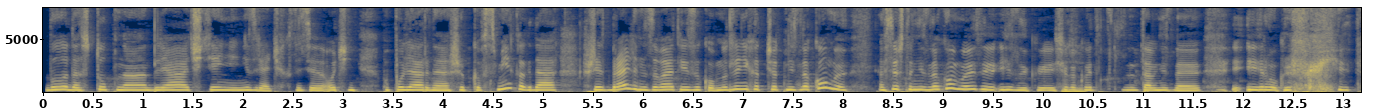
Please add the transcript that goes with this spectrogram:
было доступно для чтения незрячих. Кстати, очень популярная ошибка в СМИ, когда шрифт Брайля называют языком. Но для них это что-то незнакомое, а все, что незнакомое, это язык. И еще какой-то, ну, там, не знаю, иероглифы какие-то.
